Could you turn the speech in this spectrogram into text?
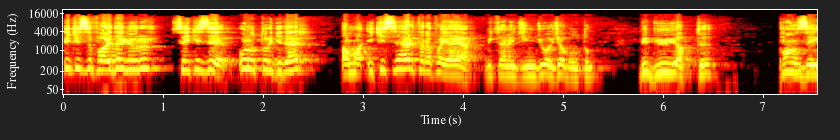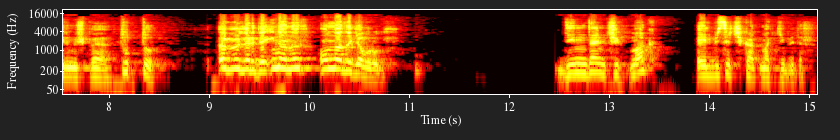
İkisi fayda görür, 8'i unutur gider ama ikisi her tarafa yayar. Bir tane cinci hoca buldum. Bir büyü yaptı. Panzehirmiş be, tuttu. Öbürleri de inanır, onlar da gavur olur. Dinden çıkmak, elbise çıkartmak gibidir.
